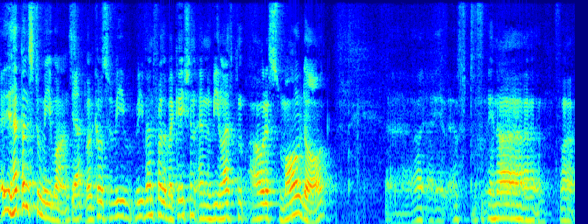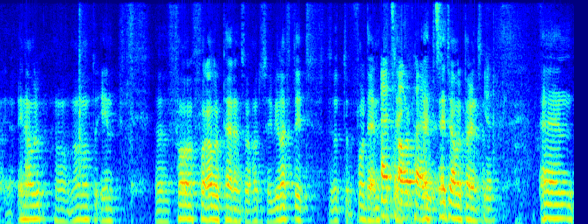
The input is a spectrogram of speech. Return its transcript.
it happens to me once Yeah. because we, we went for the vacation and we left our small dog in a in our no, no not in uh, for for our parents or how to say we left it to, to- for them to At take- our parents. at, at our parents Yeah. and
